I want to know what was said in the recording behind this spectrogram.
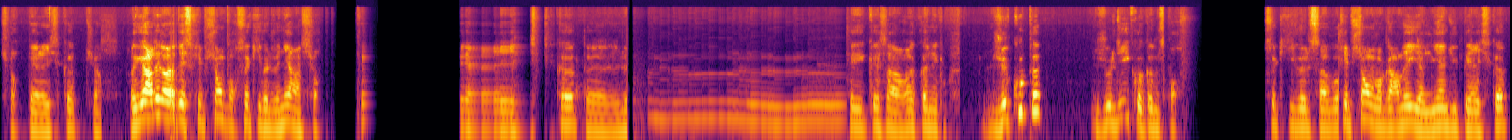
sur Periscope, tu vois. Regardez dans la description pour ceux qui veulent venir hein, sur Periscope. Euh, que ça reconnaît. Je coupe, je vous le dis, quoi, comme pour ceux qui veulent savoir. Description, vous regardez, il y a le lien du périscope.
